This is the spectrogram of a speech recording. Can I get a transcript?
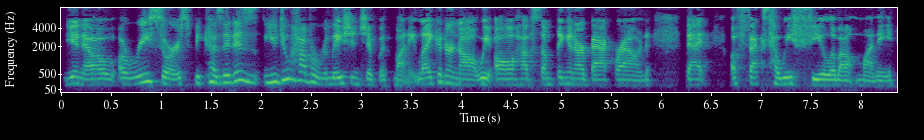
you know, a resource because it is, you do have a relationship with money. Like it or not, we all have something in our background that affects how we feel about money.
